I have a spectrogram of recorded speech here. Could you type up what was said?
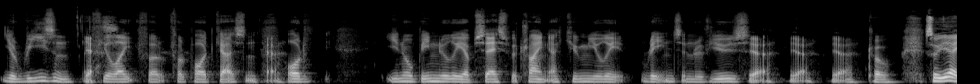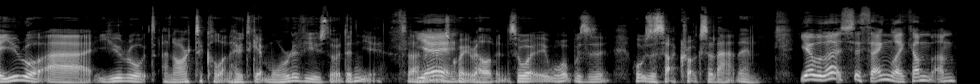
your reason, if you like, for for podcasting, Yeah. or you know, being really obsessed with trying to accumulate ratings and reviews. Yeah, yeah, yeah. Cool. So yeah, you wrote uh, you wrote an article on how to get more reviews, though, didn't you? So I Yeah. that's quite relevant. So what, what was it? What was the sort of crux of that then? Yeah, well, that's the thing. Like, I'm, I'm,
